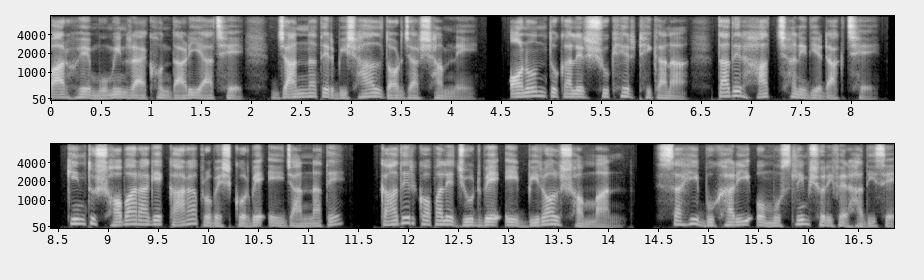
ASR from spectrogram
পার হয়ে মুমিনরা এখন দাঁড়িয়ে আছে জান্নাতের বিশাল দরজার সামনে। অনন্তকালের সুখের ঠিকানা তাদের হাতছানি দিয়ে ডাকছে। কিন্তু সবার আগে কারা প্রবেশ করবে এই জান্নাতে? কাদের কপালে জুটবে এই বিরল সম্মান? সাহি বুখারি ও মুসলিম শরীফের হাদিসে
